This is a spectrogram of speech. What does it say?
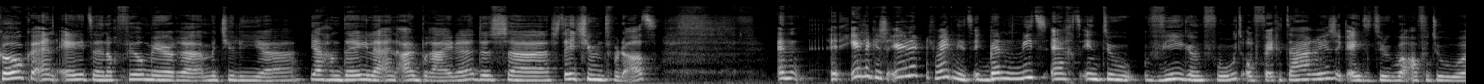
koken en eten nog veel meer uh, met jullie uh, ja, gaan delen en uitbreiden. Dus uh, stay tuned voor dat. En eerlijk is eerlijk, ik weet niet. Ik ben niet echt into vegan food of vegetarisch. Ik eet natuurlijk wel af en toe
